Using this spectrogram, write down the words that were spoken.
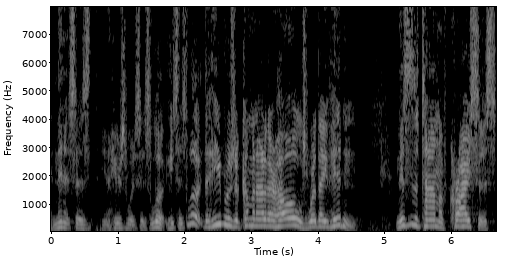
And then it says, you know, here's what it says. Look, he says, look, the Hebrews are coming out of their holes where they've hidden. And this is a time of crisis,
